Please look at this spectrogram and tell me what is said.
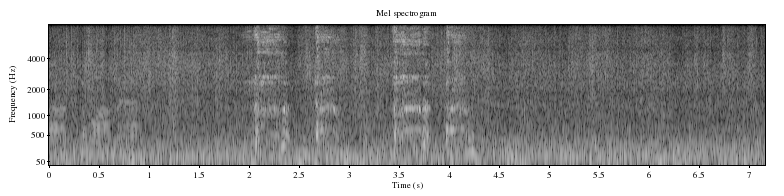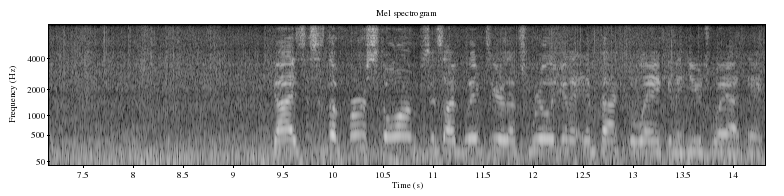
Oh, come on, man. Guys, this is the first storm since I've lived here that's really going to impact the lake in a huge way, I think.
